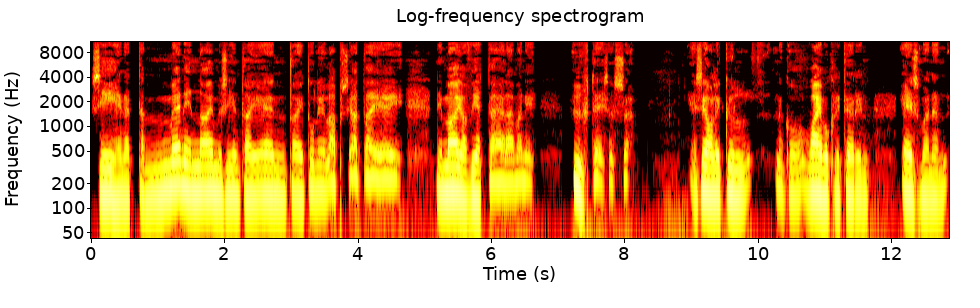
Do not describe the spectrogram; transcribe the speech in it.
siihen, että menin naimisiin tai en, tai tuli lapsia tai ei, niin mä aion viettää elämäni yhteisössä. Ja se oli kyllä niin vaimokriteerin ensimmäinen,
